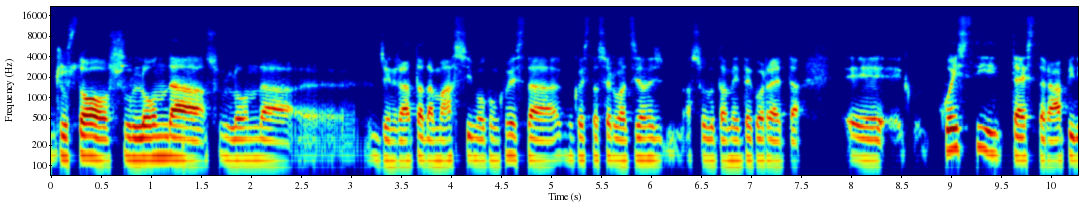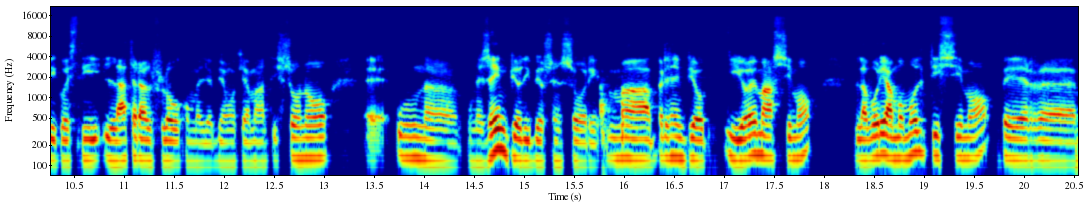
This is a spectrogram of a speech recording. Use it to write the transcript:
giusto sull'onda, sull'onda eh, generata da Massimo con questa, con questa osservazione assolutamente corretta. E questi test rapidi, questi lateral flow, come li abbiamo chiamati, sono eh, un, un, esempio di biosensori, ma per esempio io e Massimo lavoriamo moltissimo per, eh,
